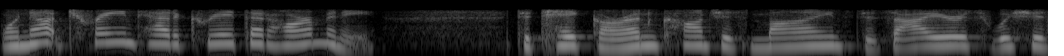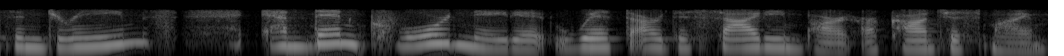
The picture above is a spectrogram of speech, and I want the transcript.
We're not trained how to create that harmony. To take our unconscious minds, desires, wishes, and dreams, and then coordinate it with our deciding part, our conscious mind.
